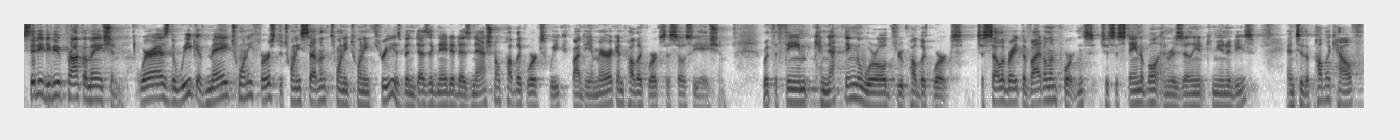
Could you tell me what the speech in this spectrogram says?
City Dubuque proclamation. Whereas the week of May 21st to 27th, 2023 has been designated as National Public Works Week by the American Public Works Association with the theme Connecting the World Through Public Works to celebrate the vital importance to sustainable and resilient communities and to the public health,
